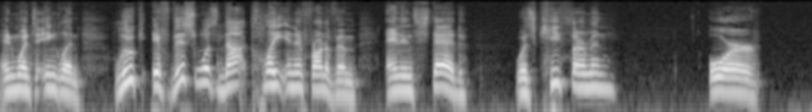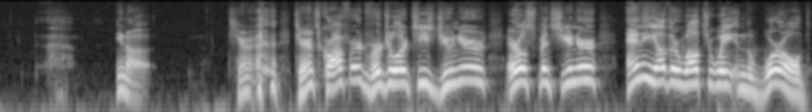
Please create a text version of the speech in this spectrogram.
and went to England. Luke, if this was not Clayton in front of him, and instead was Keith Thurman or, you know, Ter- Terrence Crawford, Virgil Ortiz Jr., Errol Spence Jr., any other welterweight in the world,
